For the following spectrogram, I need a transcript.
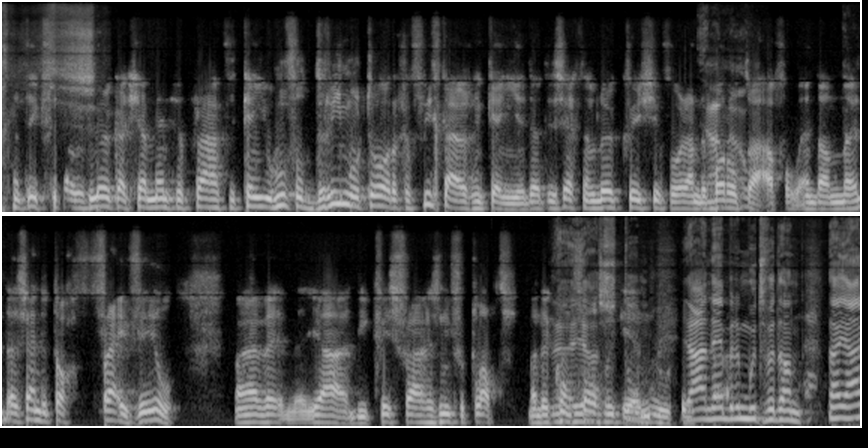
Want ik vind het altijd leuk als je aan mensen vraagt: ken je hoeveel driemotorige vliegtuigen ken je? Dat is echt een leuk quizje voor aan de Ja, borreltafel. En dan eh, daar zijn er toch vrij veel. Maar we- ja, die quizvraag is niet verklapt. Maar dat komt Ja, ja, volgende keer. stom. nieuw. Ja, nee, maar dan moeten we dan. Nou ja,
